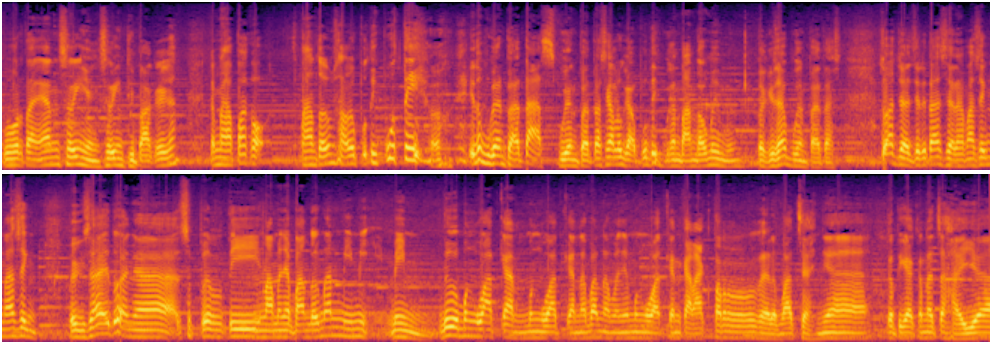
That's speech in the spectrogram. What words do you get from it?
pertanyaan sering yang sering dipakai kan kenapa kok pantomim selalu putih-putih. Itu bukan batas bukan batas. Kalau nggak putih bukan pantomim. Bagi saya bukan batas. Itu ada cerita sejarah masing-masing. Bagi saya itu hanya seperti namanya pantomim kan mimi mim. Itu menguatkan menguatkan apa namanya menguatkan karakter dalam wajahnya ketika kena cahaya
